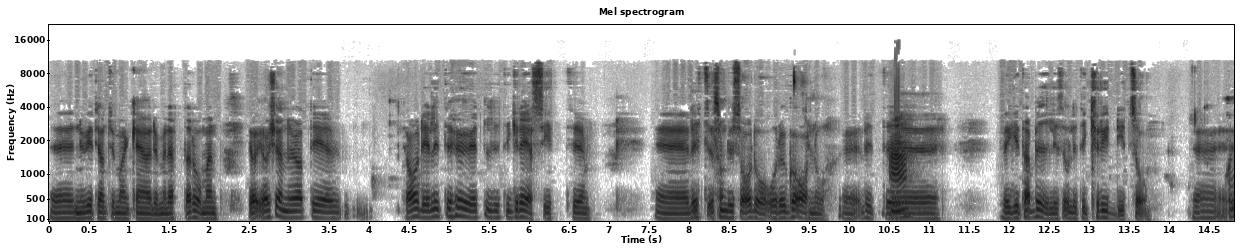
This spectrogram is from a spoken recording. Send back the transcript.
Eh, nu vet jag inte hur man kan göra det med detta då men jag, jag känner att det är, ja, det är lite höet, lite gräsigt. Eh, eh, lite som du sa då, oregano. Eh, lite eh, vegetabiliskt och lite kryddigt så. Eh,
